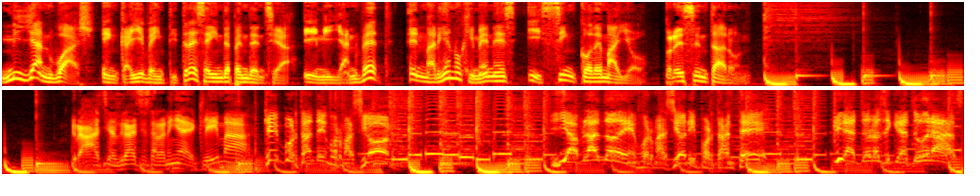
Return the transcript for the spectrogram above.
Millán Wash en calle 23 e Independencia y Millán Vet en Mariano Jiménez y 5 de mayo. Presentaron. Gracias, gracias a la niña del clima. ¡Qué importante información! Y hablando de información importante, criaturas y criaturas,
